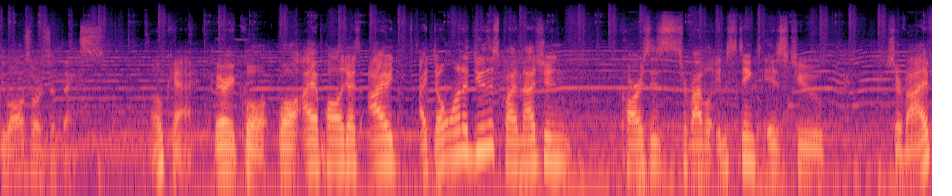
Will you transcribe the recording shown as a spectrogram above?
do all sorts of things. Okay, very cool. Well, I apologize. I I don't want to do this, but I imagine Cars' survival instinct is to survive,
